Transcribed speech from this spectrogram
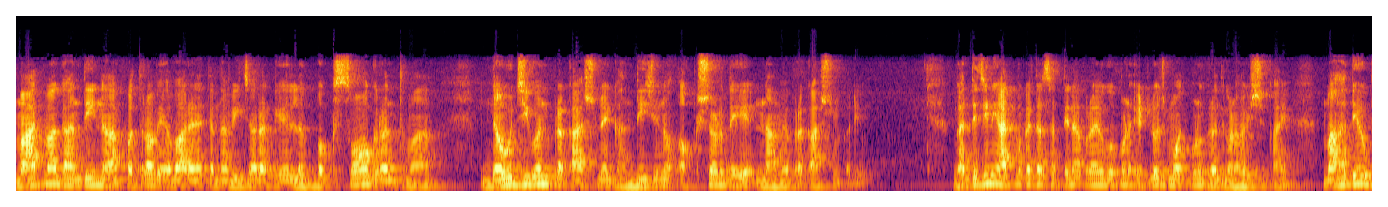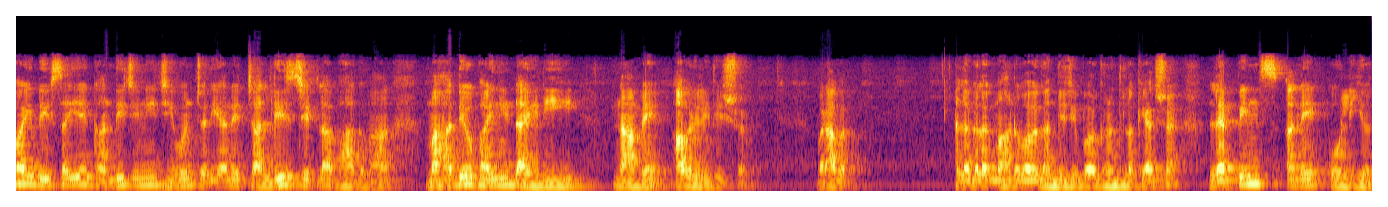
મહાત્મા ગાંધીના પત્ર વ્યવહાર અને તેમના વિચાર અંગે લગભગ સો ગ્રંથમાં નવજીવન પ્રકાશને ગાંધીજીનો અક્ષરદેહ નામે પ્રકાશન કર્યું. ગાંધીજીની આત્મકથા સત્યના પ્રયોગો પણ એટલો જ મહત્વપૂર્ણ ગ્રંથ ગણાવી શકાય. મહાદેવભાઈ દેસાઈએ ગાંધીજીની જીવનચર્યાને ચાલીસ જેટલા ભાગમાં મહાદેવભાઈની ડાયરી નામે આવરી લીધી છે. બરાબર? અલગ અલગ મહાનુભાવે ગાંધીજી પર ગ્રંથ લખ્યા છે. લેપિન્સ અને કોલિયર.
